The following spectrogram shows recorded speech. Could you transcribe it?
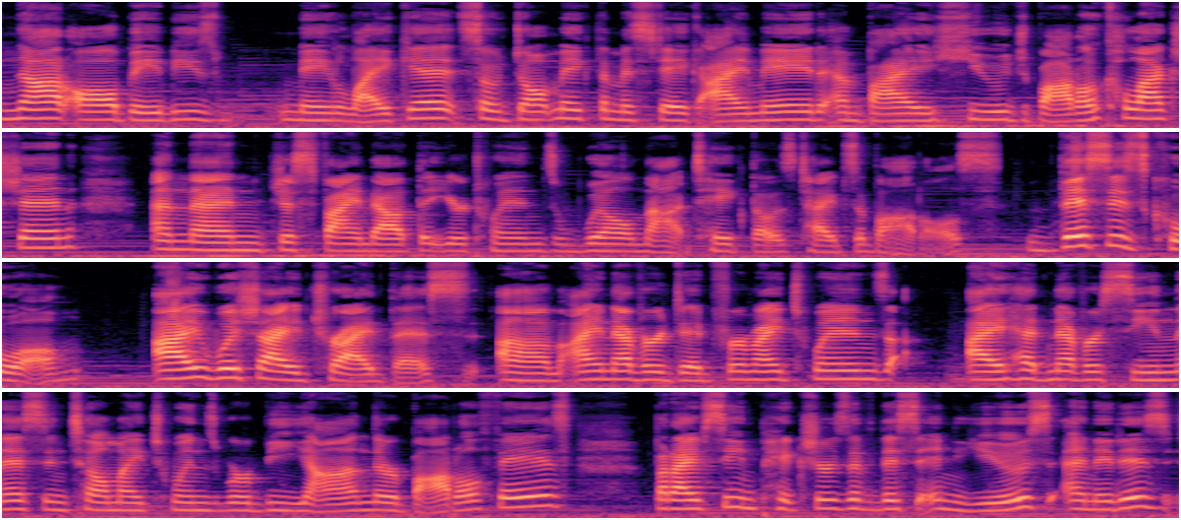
not all babies may like it. So don't make the mistake I made and buy a huge bottle collection and then just find out that your twins will not take those types of bottles. This is cool. I wish I had tried this. Um, I never did for my twins. I had never seen this until my twins were beyond their bottle phase, but I've seen pictures of this in use and it is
